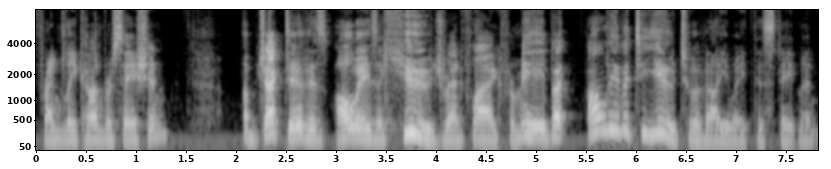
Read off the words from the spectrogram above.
friendly conversation objective is always a huge red flag for me, but I'll leave it to you to evaluate this statement.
